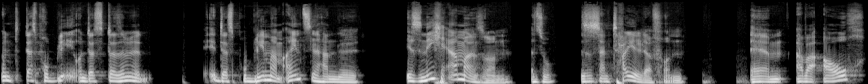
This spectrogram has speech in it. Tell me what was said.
und das Problem, und das, da sind wir, das Problem am Einzelhandel ist nicht Amazon. Also, es ist ein Teil davon. Ähm, aber auch,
